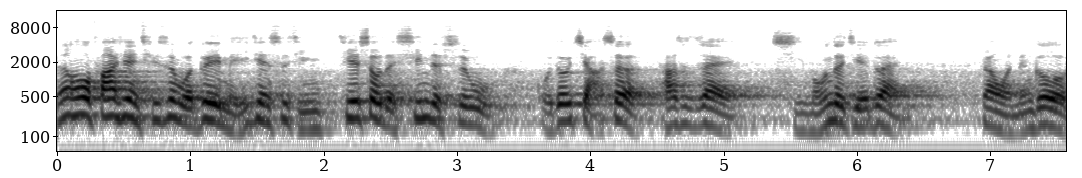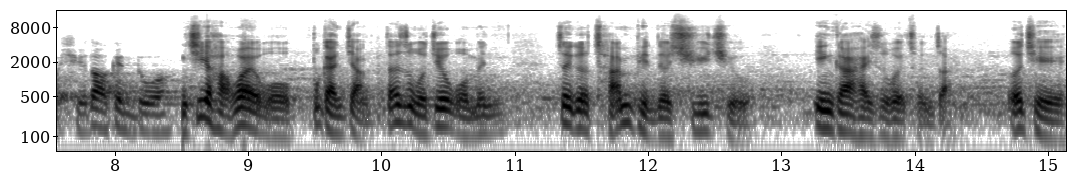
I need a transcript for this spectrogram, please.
然后发现其实我对每一件事情接受的新的事物，我都假设它是在启蒙的阶段，让我能够学到更多。景气好坏我不敢讲，但是我觉得我们这个产品的需求应该还是会存在，而且。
